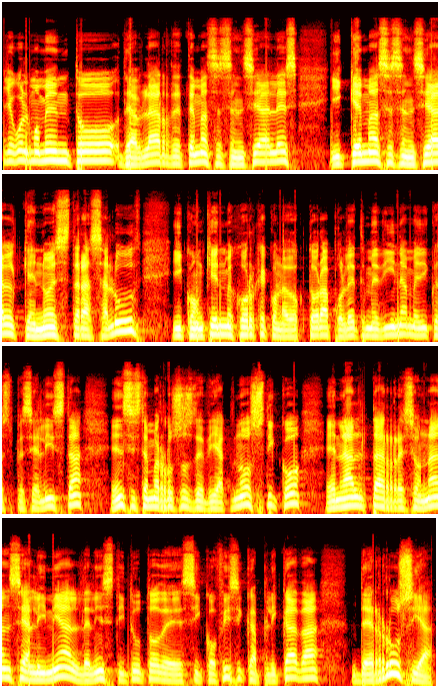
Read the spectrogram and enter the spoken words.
Llegó el momento de hablar de temas esenciales y qué más esencial que nuestra salud y con quién mejor que con la doctora Paulette Medina, médico especialista en sistemas rusos de diagnóstico en alta resonancia lineal del Instituto de Psicofísica Aplicada de Rusia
